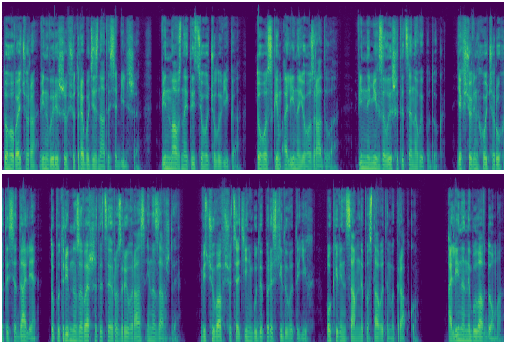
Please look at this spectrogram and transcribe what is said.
Того вечора він вирішив, що треба дізнатися більше. Він мав знайти цього чоловіка, того, з ким Аліна його зрадила. Він не міг залишити це на випадок. Якщо він хоче рухатися далі, то потрібно завершити цей розрив раз і назавжди. Відчував, що ця тінь буде переслідувати їх, поки він сам не поставитиме крапку. Аліна не була вдома,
